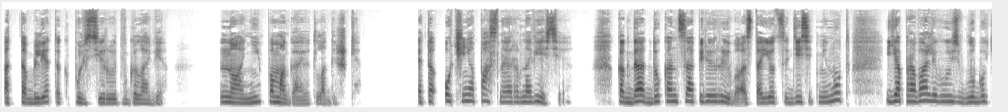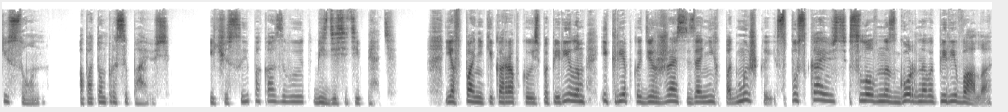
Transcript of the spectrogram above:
От таблеток пульсирует в голове, но они помогают лодыжке. Это очень опасное равновесие. Когда до конца перерыва остается 10 минут, я проваливаюсь в глубокий сон, а потом просыпаюсь и часы показывают без десяти пять. Я в панике карабкаюсь по перилам и, крепко держась за них под мышкой, спускаюсь словно с горного перевала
